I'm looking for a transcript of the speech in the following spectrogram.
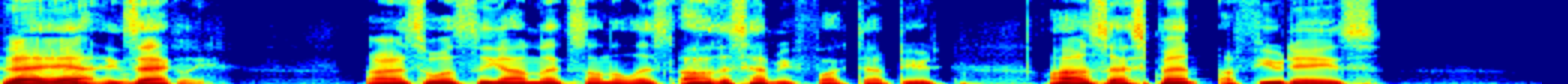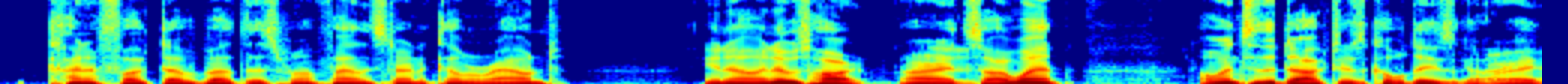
yeah, yeah, exactly. All right, so what's we got next on the list? Oh, this had me fucked up, dude. Honestly, I spent a few days kind of fucked up about this, but I'm finally starting to come around. You know, and it was hard. All right, Mm. so I went, I went to the doctors a couple days ago. Okay. Right,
